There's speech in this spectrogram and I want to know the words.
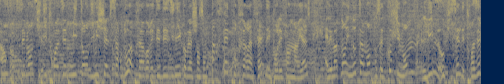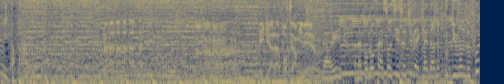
Alors forcément, qui dit troisième mi-temps dit Michel Sardou après avoir été désignée comme la chanson parfaite pour faire la fête et pour les fins de mariage. Elle est maintenant et notamment pour cette Coupe du Monde l'hymne officiel des troisième mi-temps. Et Gala pour terminer. hein. Bah oui, on a tendance à associer ce tube avec la dernière Coupe du Monde de foot,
